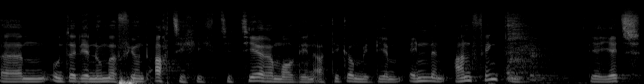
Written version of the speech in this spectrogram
ähm, unter der Nummer 84. Ich zitiere mal den Artikel, mit dem Enden anfängt der jetzt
